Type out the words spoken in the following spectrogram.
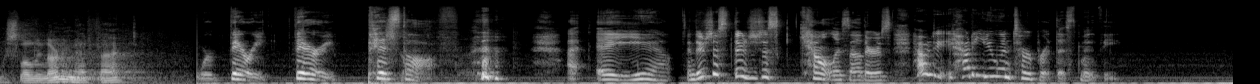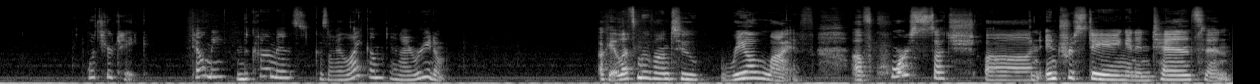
We're slowly learning that fact. We're very, very pissed off. yeah. And there's just there's just countless others. How do how do you interpret this movie? What's your take? Tell me in the comments because I like them and I read them. Okay, let's move on to real life. Of course, such an interesting and intense and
